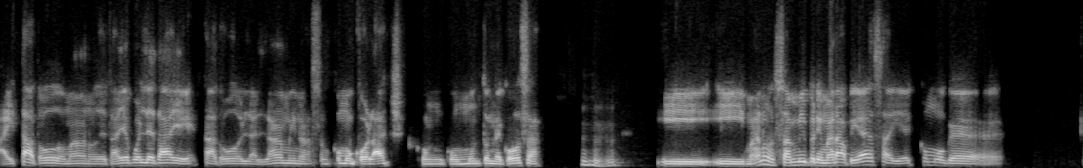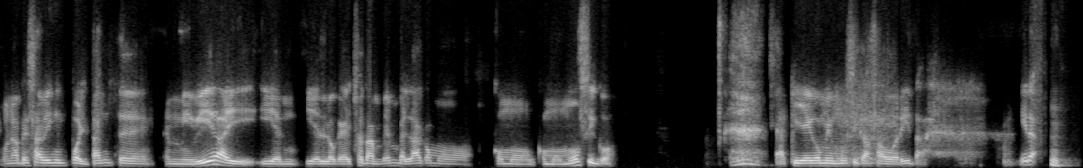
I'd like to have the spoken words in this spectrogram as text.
ahí está todo, mano, detalle por detalle, está todo, las láminas son como collage con, con un montón de cosas. Y, y, mano, esa es mi primera pieza y es como que una pieza bien importante en mi vida y, y, en, y en, lo que he hecho también, ¿verdad? Como, como, como músico. Aquí llegó mi música favorita. Mira,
